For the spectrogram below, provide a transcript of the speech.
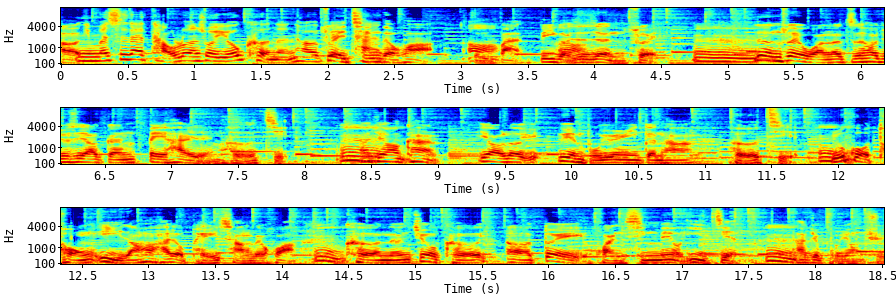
你们是在讨论说，有可能他会最轻的话怎么办？第一个是认罪，嗯，认罪完了之后就是要跟被害人和解，那就要看耀乐愿不愿意跟他和解。如果同意，然后还有赔偿的话，嗯，可能就可以呃对缓刑没有意见，嗯，他就不用去。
